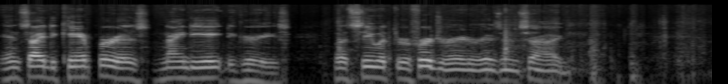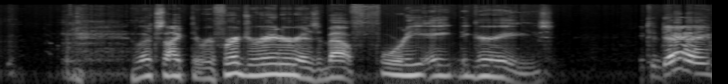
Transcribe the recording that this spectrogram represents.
Inside the camper is 98 degrees. Let's see what the refrigerator is inside. It looks like the refrigerator is about 48 degrees. Today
